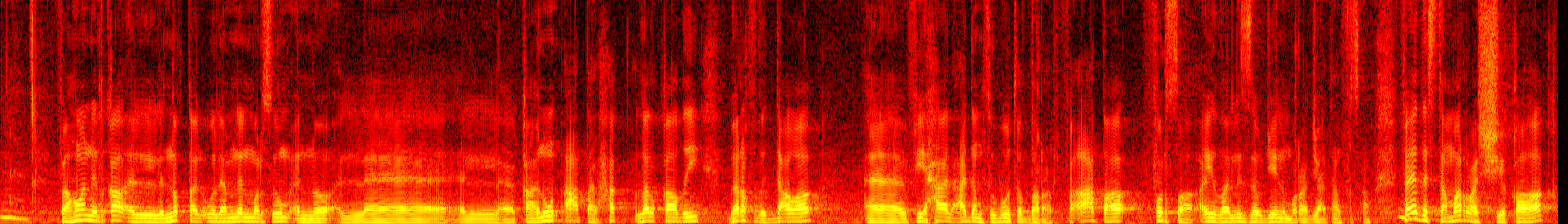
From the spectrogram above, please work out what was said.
نعم. فهون النقطة الأولى من المرسوم أنه القانون أعطى الحق للقاضي برفض الدعوة آه، في حال عدم ثبوت الضرر فأعطى فرصة أيضا للزوجين لمراجعة أنفسهم فإذا استمر الشقاق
